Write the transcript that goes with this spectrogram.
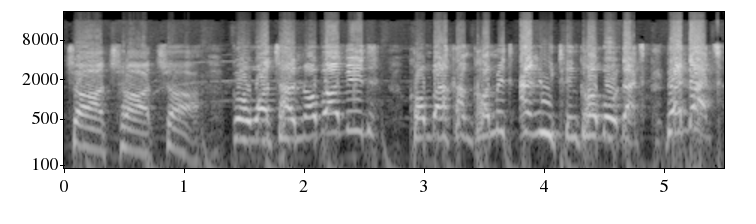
Cha cha cha. Go watch another vid. Come back and comment, and you think about that. That that.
